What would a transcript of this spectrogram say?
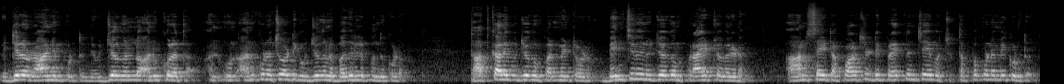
విద్యలో రాణింపు ఉంటుంది. ఉద్యోగంలో అనుకూలత అను- అనుకున్న చోటికి ఉద్యోగంలో బదిలీలు పొందుకోవడం తాత్కాలిక ఉద్యోగం పర్మనెంట్ అవ్వడం బెంచ్ మీద ఉద్యోగం ప్రైవేట్లో వెళ్ళడం ఆన్ సైట్ ఆపర్చునిటీ ప్రయత్నం చేయవచ్చు తప్పకుండా మీకు ఉంటుంది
